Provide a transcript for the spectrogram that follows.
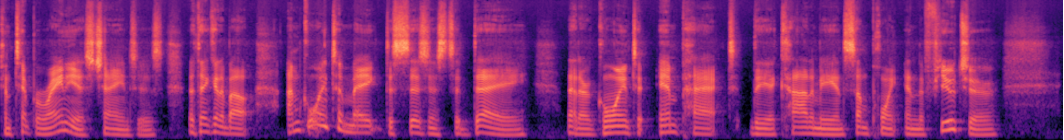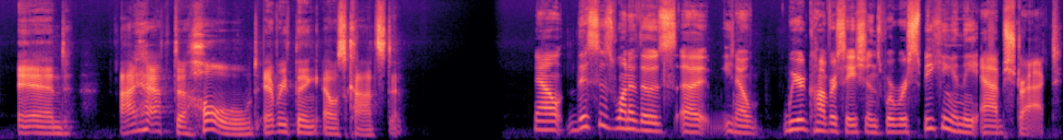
contemporaneous changes. They're thinking about, I'm going to make decisions today that are going to impact the economy in some point in the future. And I have to hold everything else constant. Now, this is one of those, uh, you know, weird conversations where we're speaking in the abstract,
